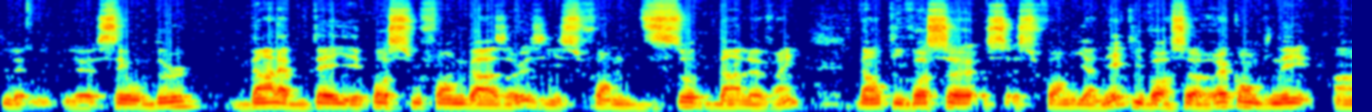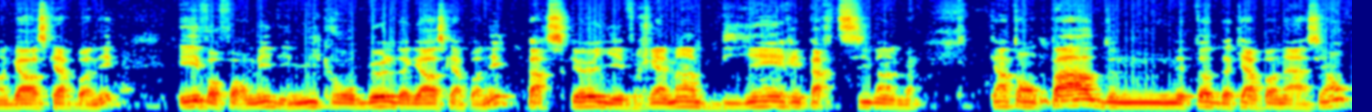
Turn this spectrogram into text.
le, CO2 dans la bouteille n'est pas sous forme gazeuse, il est sous forme dissoute dans le vin. Donc, il va se, sous forme ionique, il va se recombiner en gaz carbonique et va former des micro-bulles de gaz carbonique parce qu'il est vraiment bien réparti dans le vin. quand on parle d'une méthode de carbonation,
